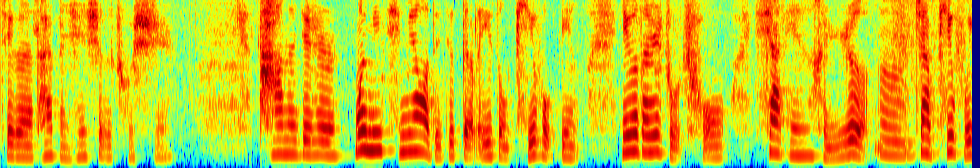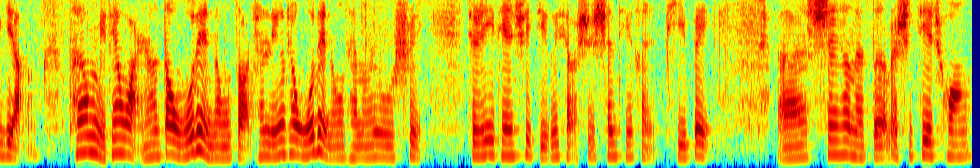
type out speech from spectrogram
这个他本身是个厨师。他呢就是莫名其妙的就得了一种皮肤病，因为他是主厨，夏天很热，嗯，这样皮肤痒，他要每天晚上到五点钟，早晨凌晨五点钟才能入睡，就是一天睡几个小时，身体很疲惫，呃，身上呢得了是疥疮。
